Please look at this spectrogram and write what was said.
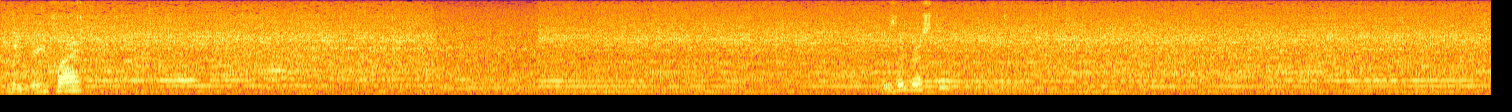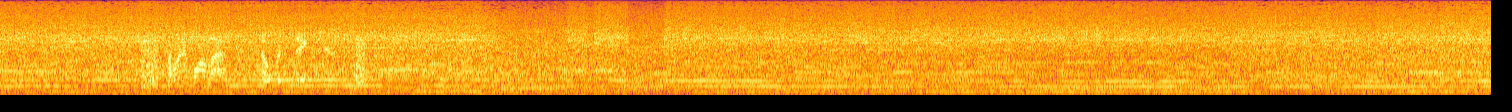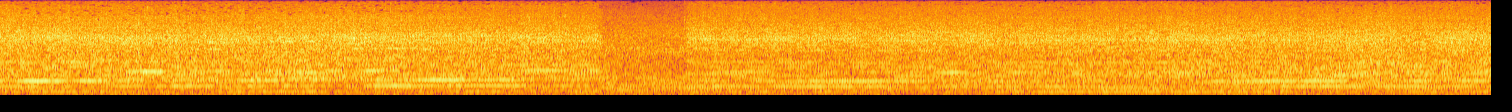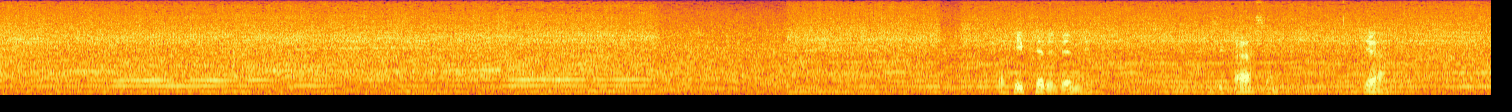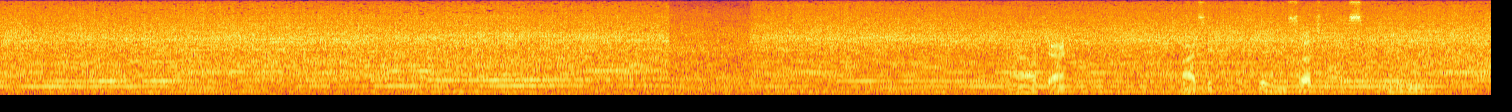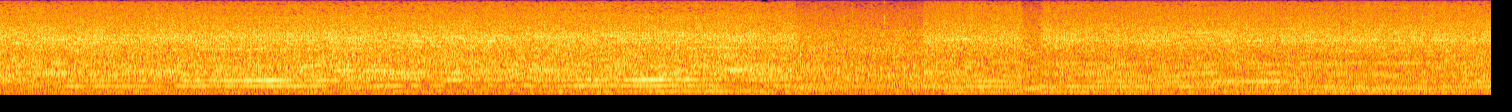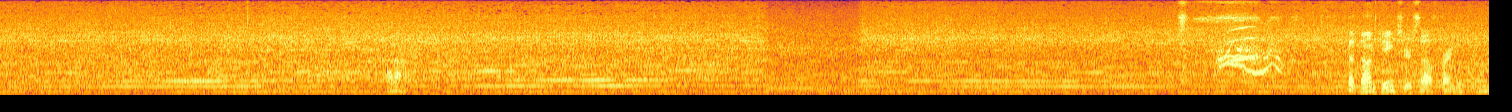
You mean green flag? Bristol? Twenty more laps. No mistakes here. But he pitted, didn't he? He passed him. Yeah. Ah, okay. I see people pitting, so I said maybe. But don't jinx yourself or anything.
